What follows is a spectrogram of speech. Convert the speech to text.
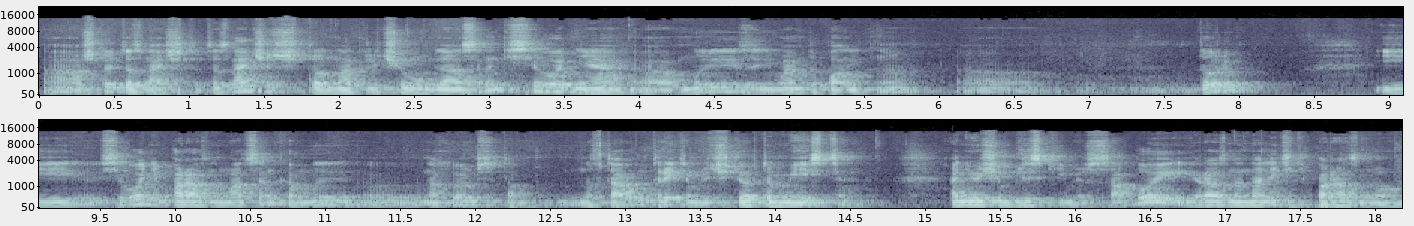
А что это значит? Это значит, что на ключевом для нас рынке сегодня э, мы занимаем дополнительную э, долю. И сегодня по разным оценкам мы находимся там на втором, третьем или четвертом месте. Они очень близки между собой, и разные аналитики по-разному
